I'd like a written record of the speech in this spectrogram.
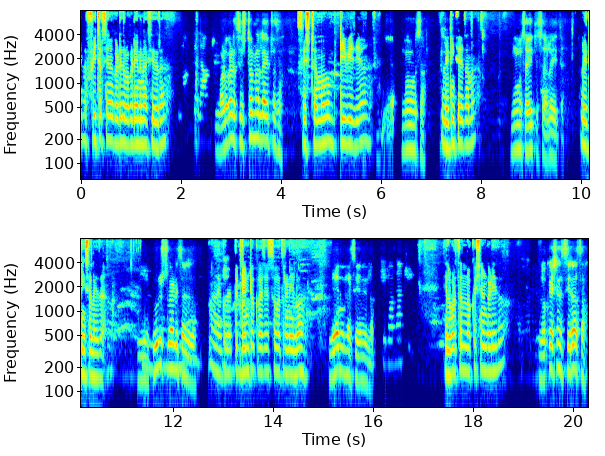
ಇದು ಫೀಚರ್ಸ್ ಏನೋ ಗಾಡಿದ ಒಳಗಡೆ ಏನೇನು ಹಾಕ್ಸಿದ್ದೀರಾ ಒಳಗಡೆ ಸಿಸ್ಟಮ್ ಎಲ್ಲ ಐತೆ ಸರ್ ಸಿಸ್ಟಮ್ ಟಿವಿ ಇದೆಯಾ? ಹ್ಞೂ ಸರ್ ಲೈಟಿಂಗ್ಸ್ ಐತಾನ? ಹ್ಞೂ ಸರ್ ಐತೆ ಸರ್ ಎಲ್ಲ ಐತೆ. ಲೈಟಿಂಗ್ಸ್ ಎಲ್ಲ ಇದೆ. ಟೂರಿಸ್ಟ್ ಗಾಡಿ ಸರ್ ಇದು. ಡೆಂಟೋ ಕ್ರಾಚಸ್ ಹತ್ರ ಇಲ್ವಾ? ಏನಿಲ್ಲ ಸರ್ ಏನಿಲ್ಲ. ಎಲ್ಲಿ ಬರ್ತಾನೆ ಲೊಕೇಶನ್ ಗಾಡಿ ಇದು? Location Sira sir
